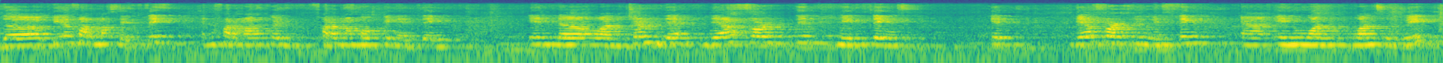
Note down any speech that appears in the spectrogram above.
the biopharmaceutic and pharmacokinetic. In the one term, there, there are 14 meetings. It, there are 14 meetings uh, in one once a week.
